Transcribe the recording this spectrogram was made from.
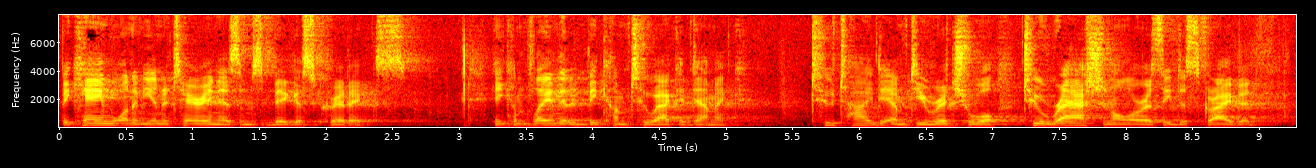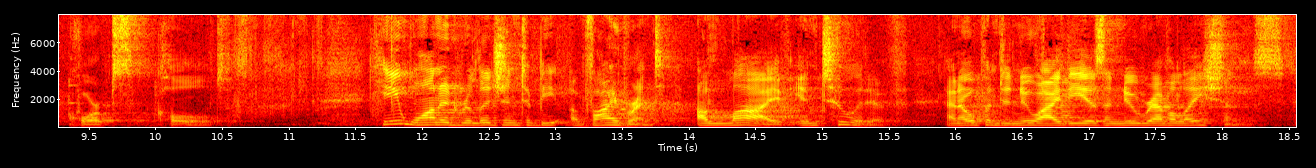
became one of Unitarianism's biggest critics. He complained that it had become too academic, too tied to empty ritual, too rational, or as he described it, corpse cold. He wanted religion to be vibrant, alive, intuitive, and open to new ideas and new revelations.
